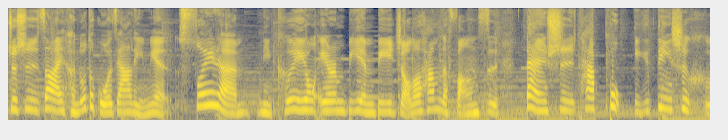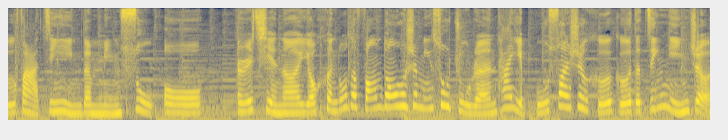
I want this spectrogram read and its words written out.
就是在很多的国家里面，虽然你可以用 Airbnb 找到他们的房子，但是它不一定是合法经营的民宿哦。而且呢，有很多的房东或是民宿主人，他也不算是合格的经营者，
